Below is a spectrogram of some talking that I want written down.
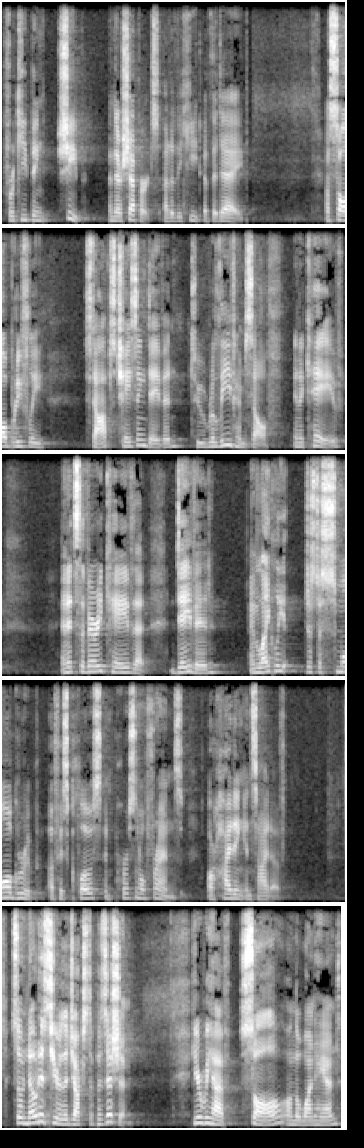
for keeping sheep and their shepherds out of the heat of the day. Now, Saul briefly stops chasing David to relieve himself in a cave. And it's the very cave that David, and likely just a small group of his close and personal friends, are hiding inside of. So notice here the juxtaposition. Here we have Saul on the one hand.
